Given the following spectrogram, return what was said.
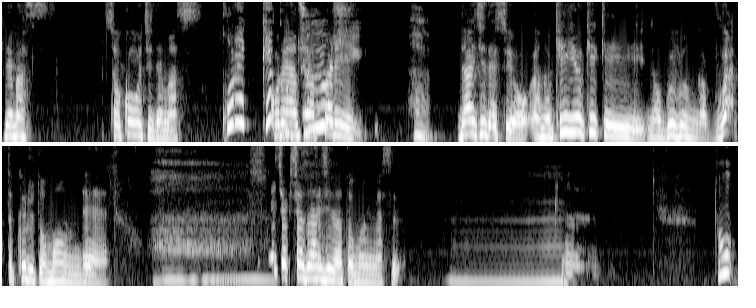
出ます。底打ち出ます。これ結構重要これやっぱり、はい、大事ですよ。あの、金融危機の部分がブワッとくると思うんで、めちゃくちゃ大事だと思います。うん、と、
